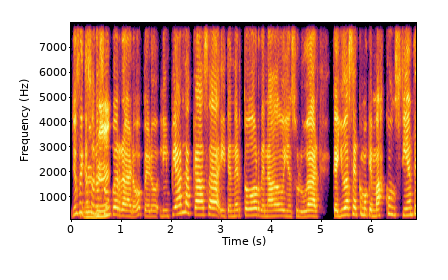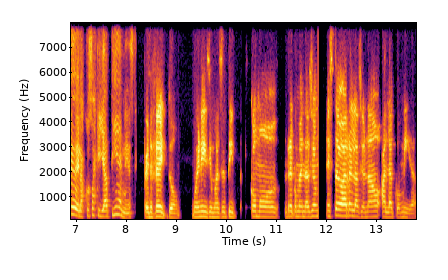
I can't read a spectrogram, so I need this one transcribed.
Yo sé que suena uh -huh. súper raro, pero limpiar la casa y tener todo ordenado y en su lugar te ayuda a ser como que más consciente de las cosas que ya tienes. Perfecto. Buenísimo ese tip. Como recomendación Este va relacionado a la comida.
